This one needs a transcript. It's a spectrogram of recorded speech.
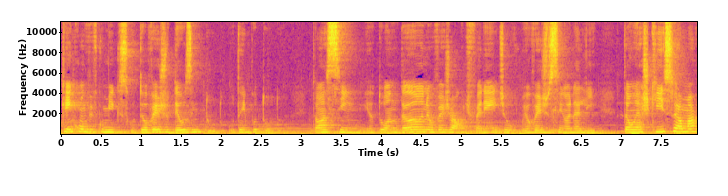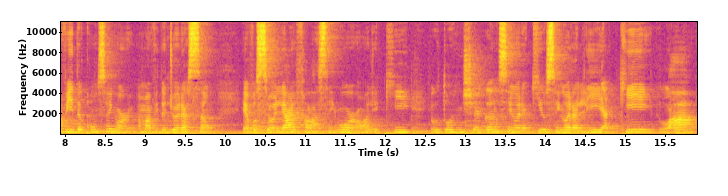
Quem convive comigo escuta. Eu vejo Deus em tudo, o tempo todo. Então, assim, eu tô andando, eu vejo algo diferente, eu, eu vejo o Senhor ali. Então, eu acho que isso é uma vida com o Senhor, é uma vida de oração. É você olhar e falar, Senhor, olha aqui, eu tô enxergando o Senhor aqui, o Senhor ali, aqui, lá.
